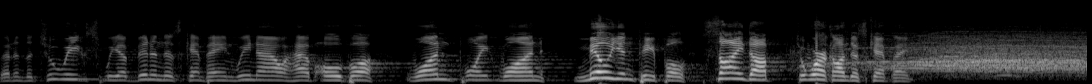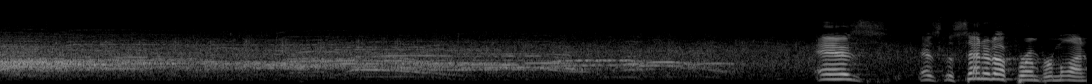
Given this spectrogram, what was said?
that in the two weeks we have been in this campaign, we now have over 1.1 million people signed up to work on this campaign. As, as the senator from Vermont,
